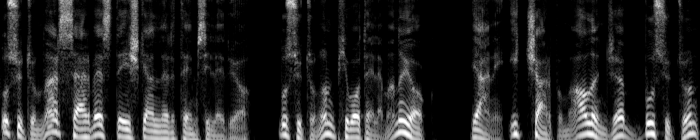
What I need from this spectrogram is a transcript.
Bu sütunlar serbest değişkenleri temsil ediyor. Bu sütunun pivot elemanı yok. Yani iç çarpımı alınca bu sütun,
